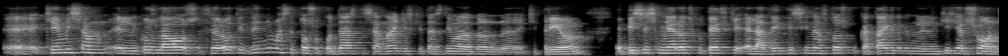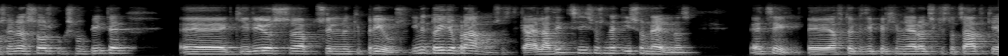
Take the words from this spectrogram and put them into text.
ε, και εμείς σαν ελληνικός λαός θεωρώ ότι δεν είμαστε τόσο κοντά στις ανάγκες και τα ζητήματα των ε, Κυπρίων. Επίσης, μια ερώτηση που τέθηκε, Ελλαδίτης είναι αυτός που κατάγεται από την ελληνική Χερσόνησο. Είναι ένας όρος που χρησιμοποιείται ε, κυρίως από τους Ελληνοκυπρίους. Είναι το ίδιο πράγμα ουσιαστικά. Ελλαδίτης ίσως ίσον Έλληνας. Έτσι. Ε, αυτό επειδή υπήρχε μια ερώτηση και στο chat και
